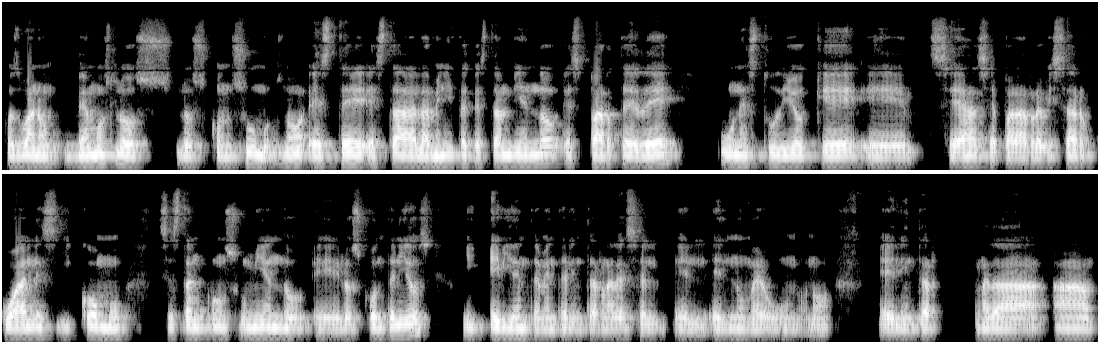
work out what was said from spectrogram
pues bueno, vemos los, los consumos, ¿no? Este, esta laminita que están viendo es parte de un estudio que eh, se hace para revisar cuáles y cómo se están consumiendo eh, los contenidos y evidentemente el Internet es el, el, número uno, ¿no? El Internet ha,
